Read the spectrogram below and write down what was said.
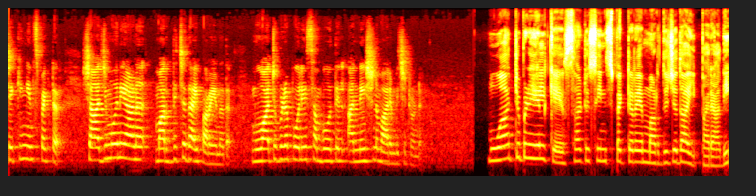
ചെക്കിംഗ് ഇൻസ്പെക്ടർ ഷാജിമോനെയാണ് മർദ്ദിച്ചതായി പറയുന്നത്. മൂവാറ്റുപുഴ പോലീസ് സംഭവത്തിൽ അന്വേഷണം ആരംഭിച്ചിട്ടുണ്ട്. മൂവാറ്റുപുഴയിൽ K S R T C ഇൻസ്പെക്ടറെ മർദ്ദിച്ചതായി പരാതി.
